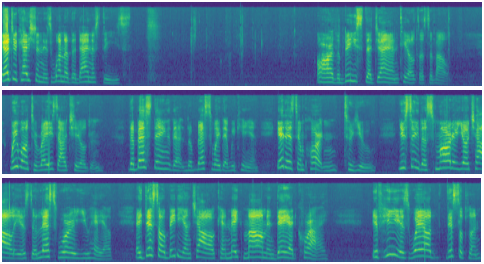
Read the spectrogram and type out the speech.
Education is one of the dynasties or the beast that John tells us about. We want to raise our children the best thing that the best way that we can. It is important to you. You see, the smarter your child is, the less worry you have. A disobedient child can make mom and dad cry. If he is well disciplined,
